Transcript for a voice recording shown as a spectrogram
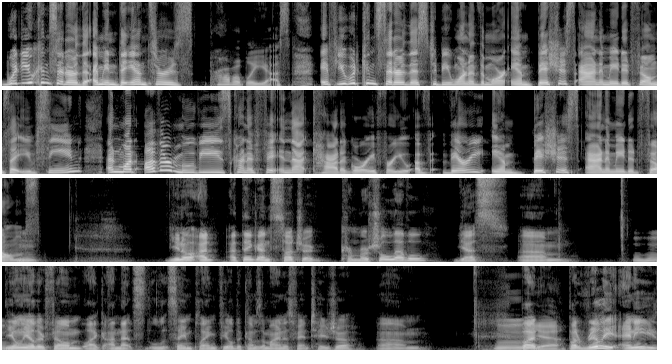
Would you consider that? I mean, the answer is probably yes. If you would consider this to be one of the more ambitious animated films that you've seen, and what other movies kind of fit in that category for you of very ambitious animated films? You know, I I think on such a commercial level, yes. Um, Mhm. the only other film like on that same playing field that comes to mind is Fantasia. Um, Mm. but Yeah. but really any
